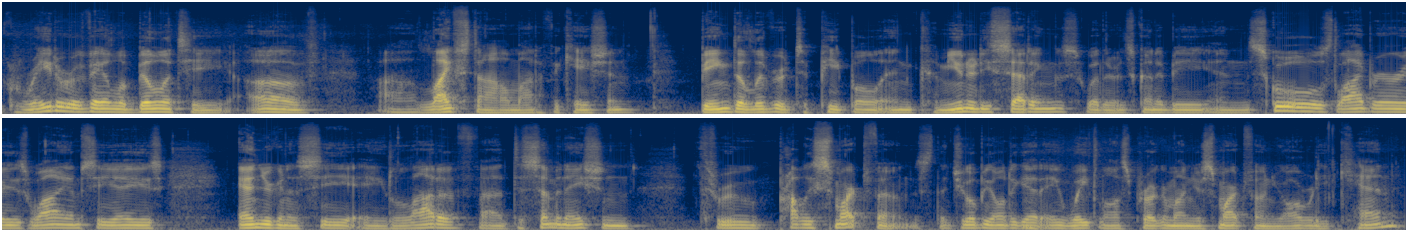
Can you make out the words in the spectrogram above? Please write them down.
greater availability of uh, lifestyle modification being delivered to people in community settings, whether it's going to be in schools, libraries, YMCA's, and you're going to see a lot of uh, dissemination through probably smartphones that you'll be able to get a weight loss program on your smartphone. You already can,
